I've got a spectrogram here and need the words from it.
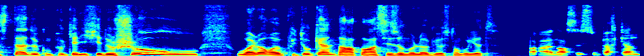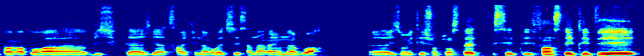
stade qu'on peut qualifier de chaud ou, alors euh, plutôt calme par rapport à ses homologues stambouliotes ah non, c'est super calme par rapport à Besiktas, Galatasaray, Fenerbahçe, ça n'a rien à voir. ils ont été champions cet, enfin, cet été.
